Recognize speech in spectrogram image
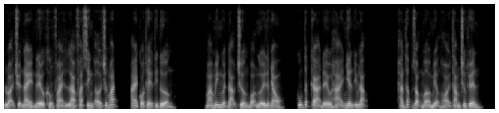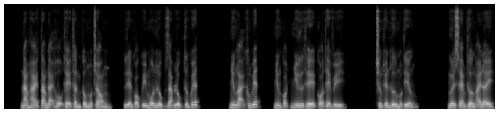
Loại chuyện này nếu không phải là phát sinh ở trước mắt, ai có thể tin tưởng? Mà minh nguyệt đạo trưởng bọn người lẫn nhau, cũng tất cả đều hãi nhiên im lặng. Hắn thấp giọng mở miệng hỏi thăm trương thuyên. Nam hải tam đại hộ thể thần công một trong, liền có quý môn lục giáp lục tương quyết. Nhưng lại không biết, nhưng có như thế có thể vì. Trương thuyên hừ một tiếng. Người xem thường ai đây?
